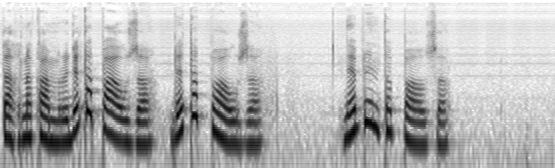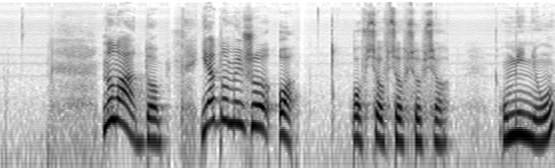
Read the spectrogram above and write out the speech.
Так, на камеру. Де та пауза? Де та пауза? Де, блін, та пауза? Ну ладно. Я думаю, що. О, о, все, все, все, все. У меню.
